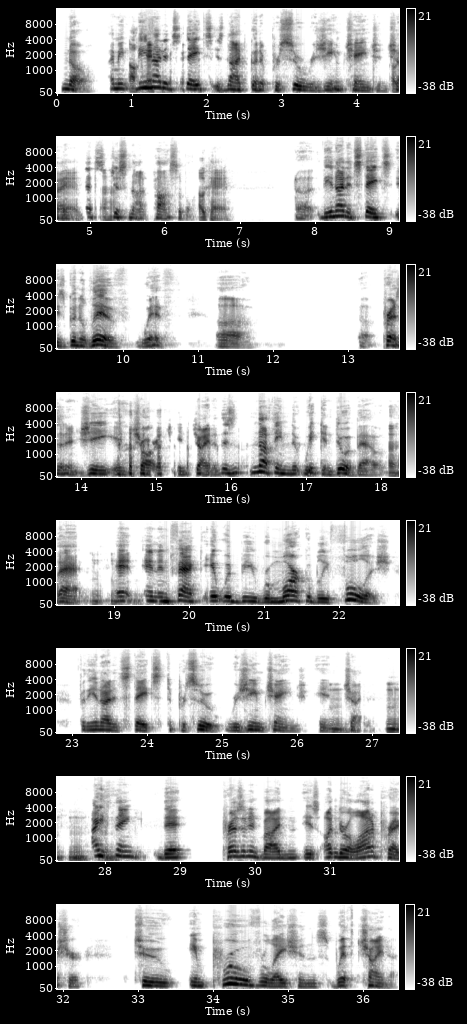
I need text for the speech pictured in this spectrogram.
No. I mean, Okay. the United States is not going to pursue regime change in China. Okay. That's Uh-huh. just not possible. Okay. uh, the United States is going to live with uh, uh, President Xi in charge in China. There's nothing that we can do about Uh-huh. that. Mm, mm, And, and in fact, it would be remarkably foolish for the United States to pursue regime change in Mm. China. mm, mm, I mm. think that President Biden is under a lot of pressure to improve relations with China.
